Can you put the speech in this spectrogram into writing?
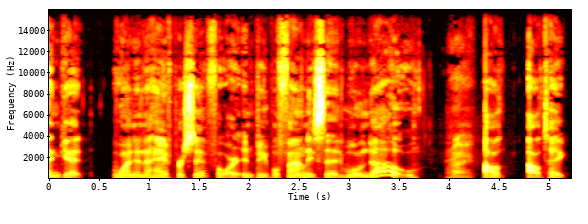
and get one and a half percent for it? And people finally said, well, no, Right. I'll I'll take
